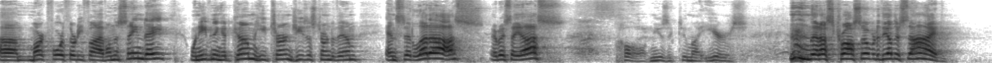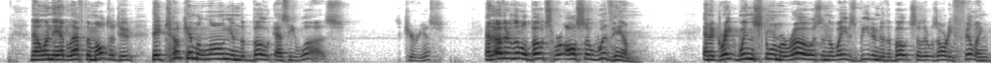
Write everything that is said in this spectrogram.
Um, Mark 4:35. On the same day, when evening had come, he turned. Jesus turned to them and said, "Let us." Everybody say us. us. Oh, music to my ears. Let us cross over to the other side. Now, when they had left the multitude, they took him along in the boat as he was. It's curious. And other little boats were also with him. And a great windstorm arose, and the waves beat into the boat so that it was already filling.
